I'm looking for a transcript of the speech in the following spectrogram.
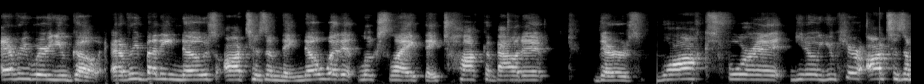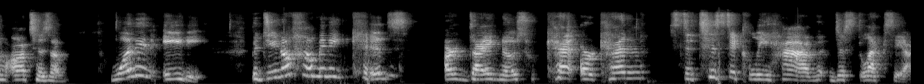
everywhere you go. Everybody knows autism. They know what it looks like. They talk about it. There's walks for it. You know, you hear autism, autism. One in 80 but do you know how many kids are diagnosed can, or can statistically have dyslexia?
